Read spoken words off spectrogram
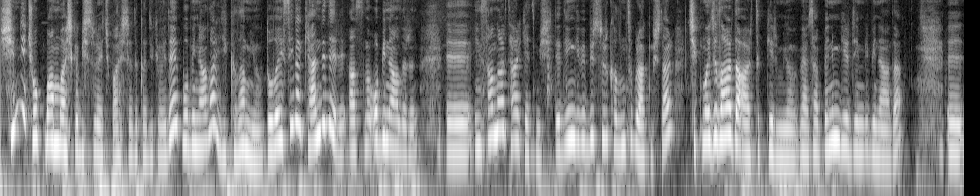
Şimdi çok bambaşka bir süreç başladı Kadıköy'de. Bu binalar yıkılamıyor. Dolayısıyla kendileri aslında o binaların e, insanlar terk etmiş. Dediğin gibi bir sürü kalıntı bırakmışlar. Çıkmacılar da artık girmiyor. Mesela benim girdiğim bir binada e,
